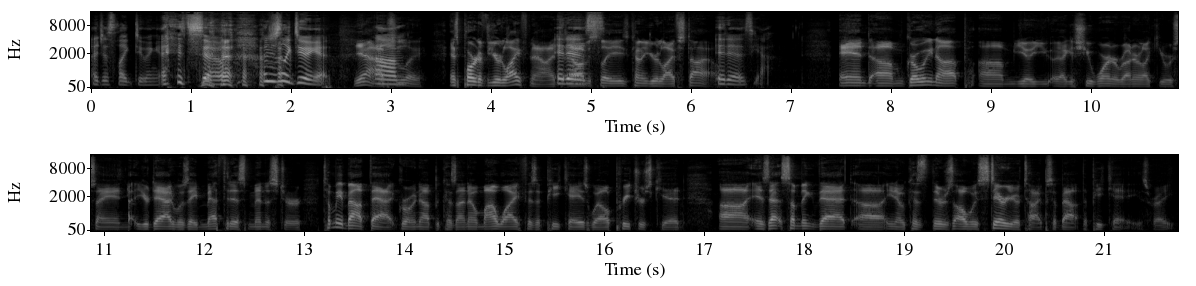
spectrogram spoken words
I just like doing it. so I just like doing it. Yeah, absolutely. Um, it's part of your life now. It is. Obviously, it's kind of your lifestyle. It is, yeah. And um, growing up, um, you, you, I guess you weren't a runner like you were saying. Your dad was a Methodist minister. Tell me about that growing up, because I know my wife is a PK as well, preacher's kid. Uh, is that something that uh, you know? Because there's always stereotypes about the PKs, right?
